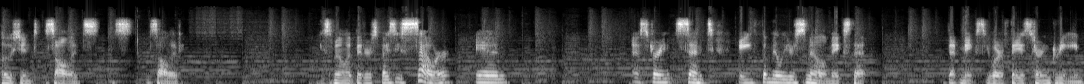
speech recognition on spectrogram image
potioned solids." S- solid. You smell a bitter, spicy, sour, and estering scent. A familiar smell makes that that makes your face turn green.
